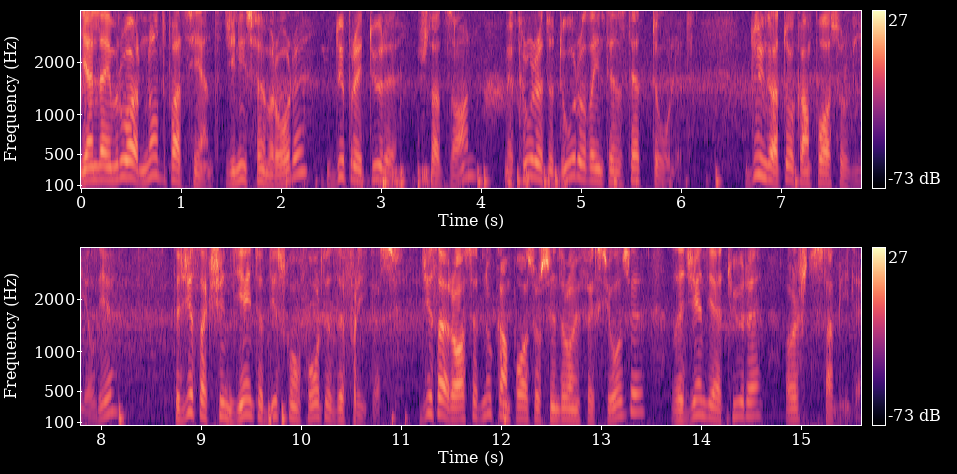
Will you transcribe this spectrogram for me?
janë lajmëruar nëntë pacientë gjinisë femërore, dy prej tyre shtatëzanë, me kruarje të duarve dhe intensitet të ulët. Dy nga to kanë pasur vjellje, të gjitha kishin ndjenjë të diskomfortit dhe frikës. Gjitha rastet nuk kanë pasur sindromë infeksioze dhe gjendja e tyre është stabile.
